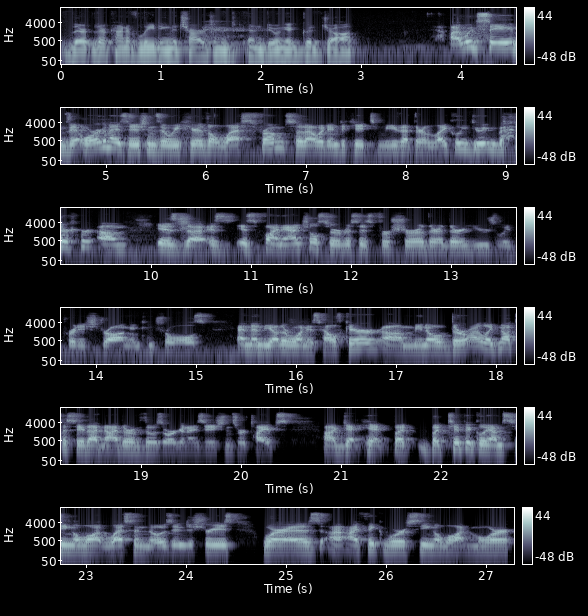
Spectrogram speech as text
they're they're kind of leading the charge and, and doing a good job? I would say the organizations that we hear the less from, so that would indicate to me that they're likely doing better. Um, is, uh, is is financial services for sure? They're they're usually pretty strong in controls, and then the other one is healthcare. Um, you know, there are like not to say that neither of those organizations or types uh, get hit, but but typically I'm seeing a lot less in those industries, whereas I, I think we're seeing a lot more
